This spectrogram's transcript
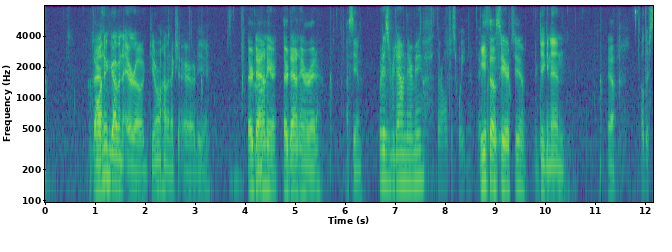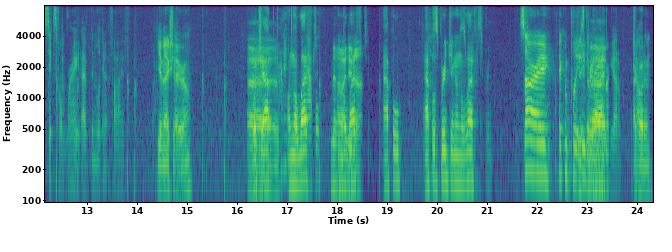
Oh, They're, I didn't grab an arrow. Do you don't have an extra arrow, do you? they're down here. They're down here, Raider. I see him. What is down there mean? They're all just waiting up there. What do we Etho's here too. They're digging in. Oh, there's six of them. Right. I've been looking at five. You have an extra Yeah. arrow? Watch Uh, out. On the left. Apple. No, on I the do not. Apple. Apple's bridging on the left. Sprint. Sorry, I completely Just the right. it. You got him. I got him.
